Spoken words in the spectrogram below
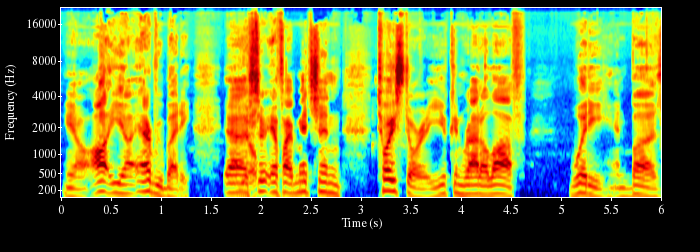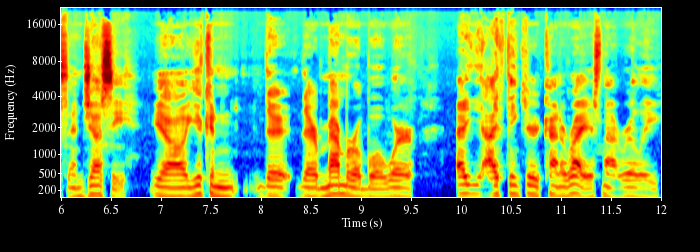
You know, all you know, everybody. Uh, Yep. So if I mention Toy Story, you can rattle off Woody and Buzz and Jesse. You know, you can they're they're memorable. Where I, I think you're kind of right. It's not really.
